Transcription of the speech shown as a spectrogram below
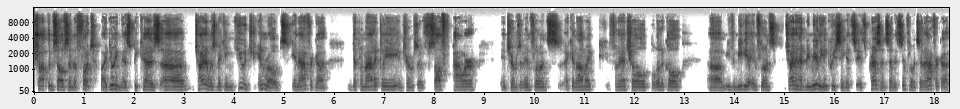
shot themselves in the foot by doing this because uh, China was making huge inroads in Africa diplomatically, in terms of soft power, in terms of influence, economic, financial, political. Um, even media influence. China had been really increasing its its presence and its influence in Africa,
